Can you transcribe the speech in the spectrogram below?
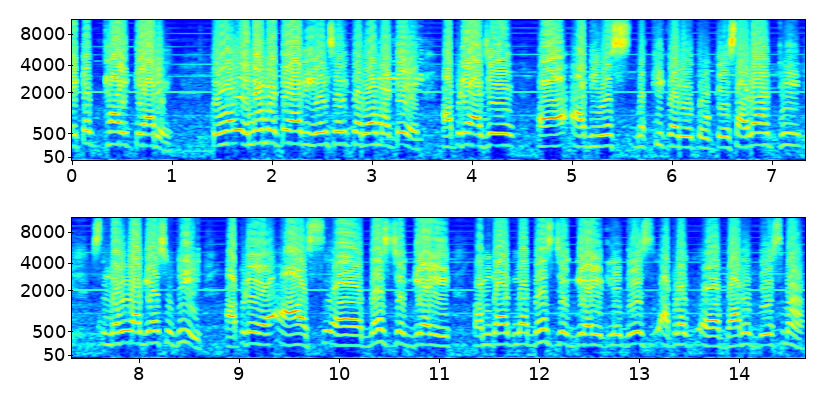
એટેક થાય ત્યારે. તો એના માટે આ રિહર્સલ કરવા માટે આપણે આજે આ દિવસ નક્કી કર્યો હતો કે સાડા આઠથી નવ વાગ્યા સુધી આપણે આ દસ જગ્યાએ, અમદાવાદના દસ જગ્યાએ એટલે દેશ, આપણા ભારત દેશમાં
